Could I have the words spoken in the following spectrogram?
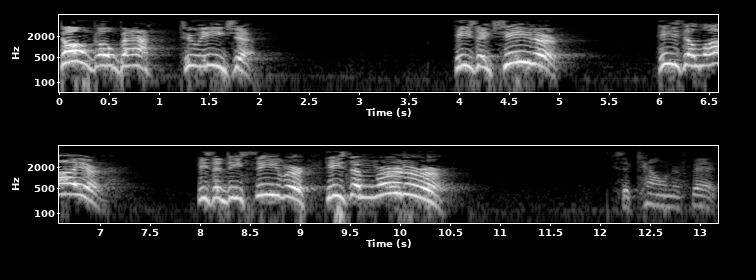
Don't go back to Egypt. He's a cheater. He's a liar. He's a deceiver. He's a murderer. He's a counterfeit.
